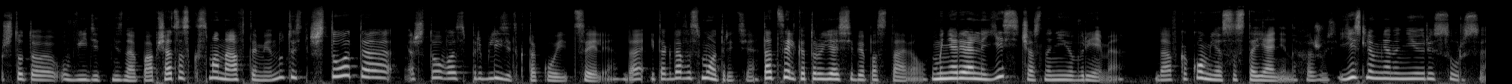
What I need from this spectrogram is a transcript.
что-то увидеть, не знаю, пообщаться с космонавтами, ну, то есть что-то, что вас приблизит к такой цели, да, и тогда вы смотрите, та цель, которую я себе поставил, у меня реально есть сейчас на нее время, да, в каком я состоянии нахожусь, есть ли у меня на нее ресурсы,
